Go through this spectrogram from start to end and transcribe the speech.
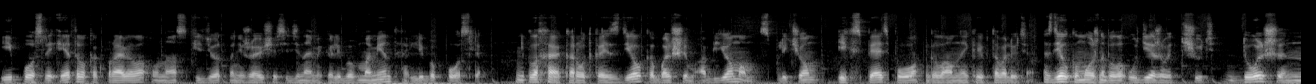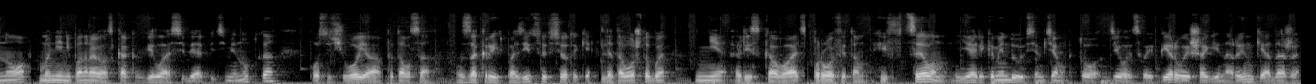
И после этого, как правило, у нас идет понижающаяся динамика либо в момент, либо после. Неплохая короткая сделка большим объемом с плечом X5 по главной криптовалюте. Сделку можно было удерживать чуть дольше, но мне не понравилось, как вела себя пятиминутка. После чего я пытался закрыть позицию все-таки для того, чтобы не рисковать профитом. И в целом я рекомендую всем тем, кто делает свои первые шаги на рынке, а даже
